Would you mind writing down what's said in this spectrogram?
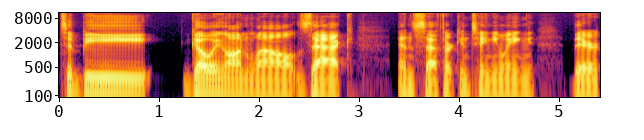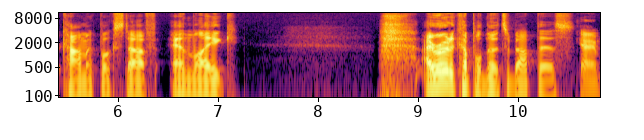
to be going on while Zach and Seth are continuing their comic book stuff. And like I wrote a couple notes about this. Okay.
